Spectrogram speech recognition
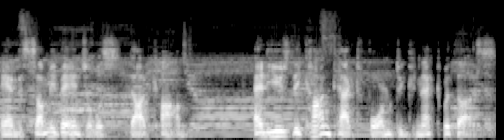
andsomeevangelists.com and use the contact form to connect with us.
